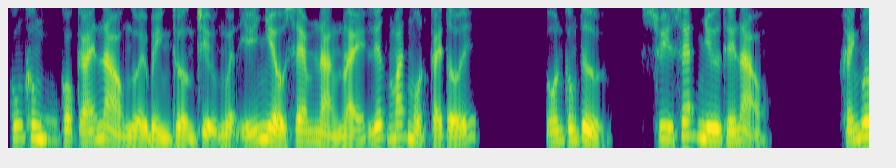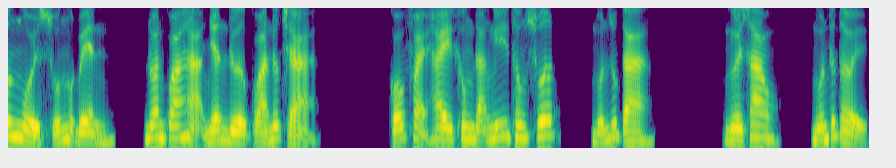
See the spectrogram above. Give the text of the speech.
cũng không có cái nào người bình thường chịu nguyện ý nhiều xem nàng này liếc mắt một cái tới. Ôn công tử, suy xét như thế nào? Khánh Vương ngồi xuống một bên, đoan qua hạ nhân đưa qua nước trà. Có phải hay không đã nghĩ thông suốt, muốn giúp ta? Người sao, muốn thức thời,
